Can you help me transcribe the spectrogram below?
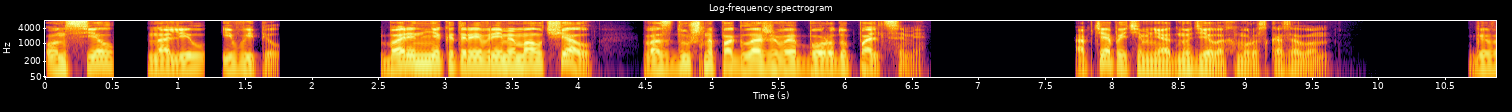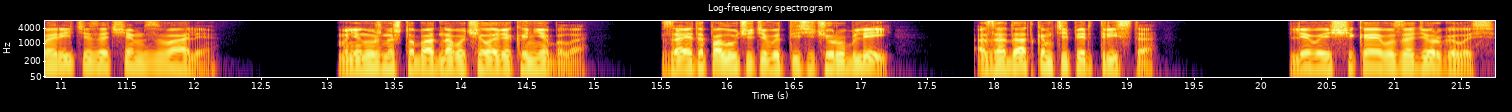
Он сел, налил и выпил. Барин некоторое время молчал, воздушно поглаживая бороду пальцами. «Обтяпайте мне одно дело», — хмуро сказал он. «Говорите, зачем звали?» «Мне нужно, чтобы одного человека не было. За это получите вы тысячу рублей, а задатком теперь триста». Левая щека его задергалась,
